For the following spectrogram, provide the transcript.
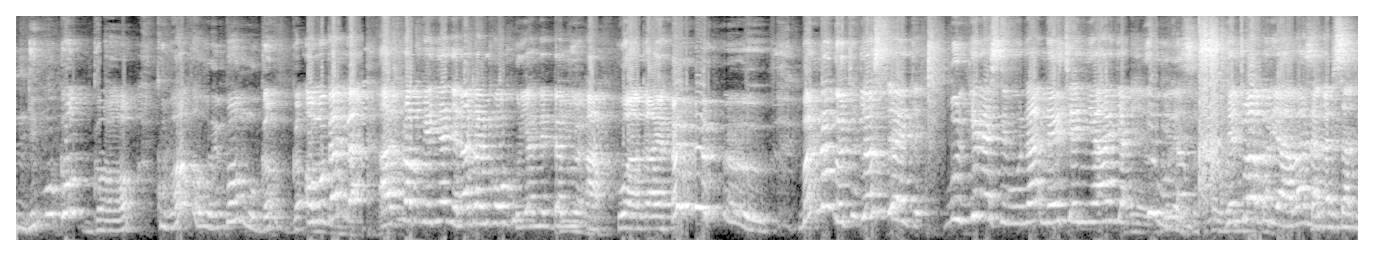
ndi mugagga kubanga wemba omugagga. Omugagga atula ku byenyanja n'atandika okulya neddawa wagaya bannange tulya sente bugiresi buna n'ekyenyanja Eh, netwabulya abaana satu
